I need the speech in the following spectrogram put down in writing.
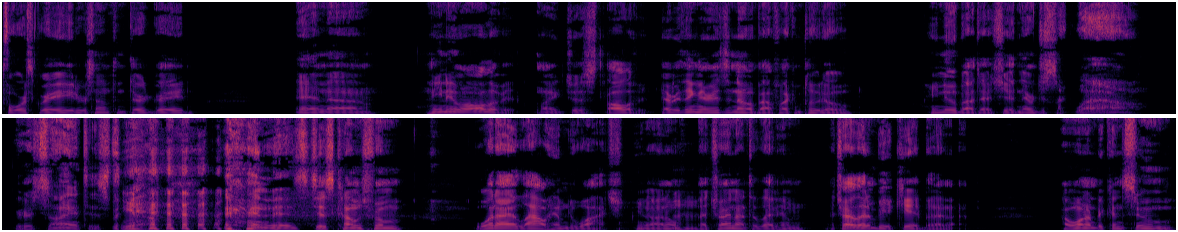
fourth grade or something, third grade. And uh, he knew all of it, like just all of it. Everything there is to know about fucking Pluto, he knew about that shit. And they were just like, wow, you're a scientist. Yeah. and it just comes from what I allow him to watch. You know, I don't. Mhm. I try not to let him. I try to let him be a kid, but I, I want him to consume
